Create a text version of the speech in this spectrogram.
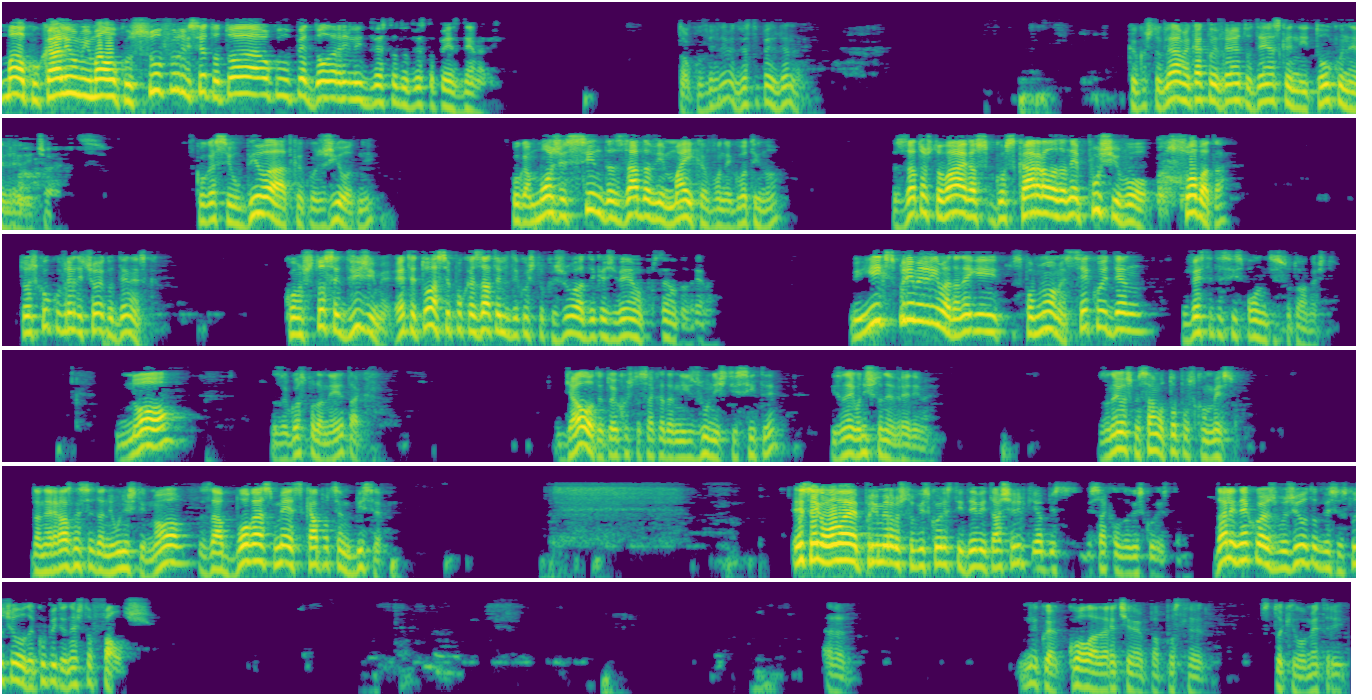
Малку калиум и малку суфур и сето тоа околу 5 долари или 200 до 250 денари. Толку време, 250 денари. Како што гледаме какво е времето денеска, ни толку не вреди човекот. Кога се убиваат како животни, кога може син да задави мајка во неготино, затоа што ваа го скарала да не пуши во собата, тоа колку вреди човекот денеска. Кон што се движиме? Ете, тоа се показателите кои што кажуваат дека живееме во последното време. И икс примери има, да не ги спомнуваме. Секој ден вестите се исполнити со тоа нешто. Но, за Господа не е така. Дјаволот е тој кој што сака да ни изуништи сите и за него ништо не вредиме. За него сме само топовско месо. Да не разнесе, да не уништи. Но за Бога сме скапоцен бисер. Е, сега, ова е примерот што го искористи Девид Ашерик, ја би, би сакал да го искористам. Дали некојаш во животот ви се случило да купите нешто фалш? Некоја кола, да речеме, па после 100 километри,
